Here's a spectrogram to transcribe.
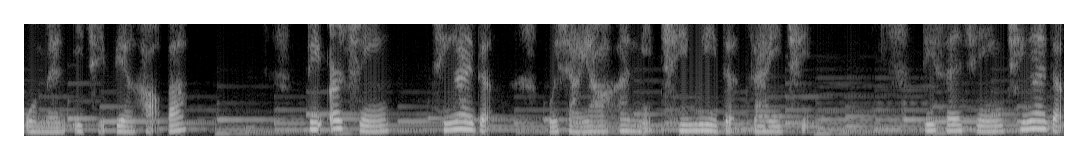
我们一起变好吧。第二型，亲爱的，我想要和你亲密的在一起。第三型，亲爱的，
